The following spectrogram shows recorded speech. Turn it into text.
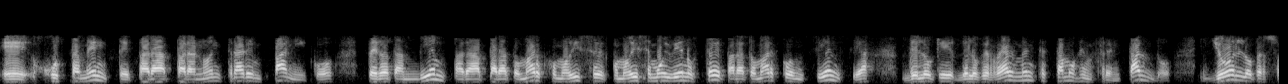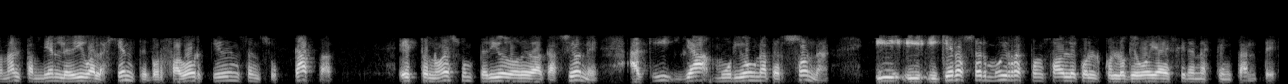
eh, justamente para, para no entrar en pánico, pero también para, para tomar, como dice, como dice muy bien usted, para tomar conciencia de lo que, de lo que realmente estamos enfrentando. Yo en lo también le digo a la gente, por favor, quédense en sus casas. Esto no es un periodo de vacaciones. Aquí ya murió una persona. Y, quiero ser muy responsable con, lo que voy a decir en este instante.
